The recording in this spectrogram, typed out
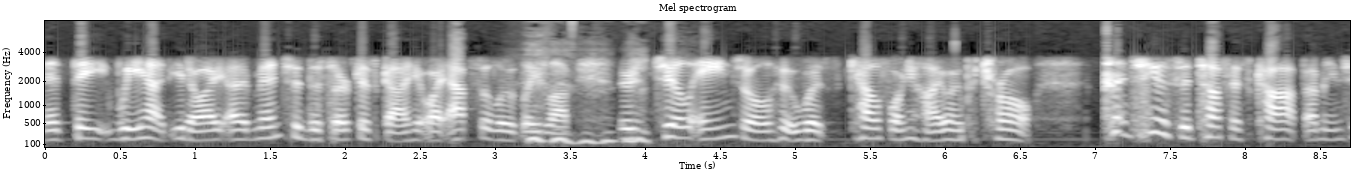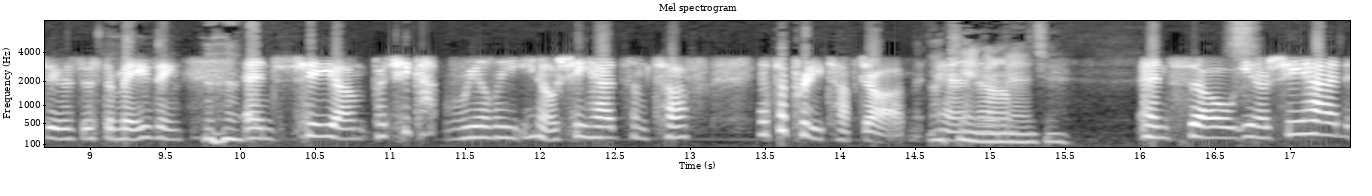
that the we had you know I, I mentioned the circus guy who I absolutely love. There's Jill Angel who was California Highway Patrol. And she was the toughest cop. I mean, she was just amazing. and she, um, but she got really, you know, she had some tough. It's a pretty tough job. I and, can't um, imagine. and so, you know, she had,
